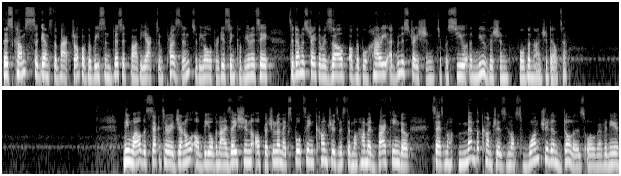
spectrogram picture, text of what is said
This comes against the backdrop of the recent visit by the acting president to the oil-producing community to demonstrate the resolve of the Buhari administration to pursue a new vision for the Niger Delta. Meanwhile, the Secretary General of the Organization of Petroleum Exporting Countries, Mr. Mohamed Barkindo, says member countries lost $1 trillion oil revenue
